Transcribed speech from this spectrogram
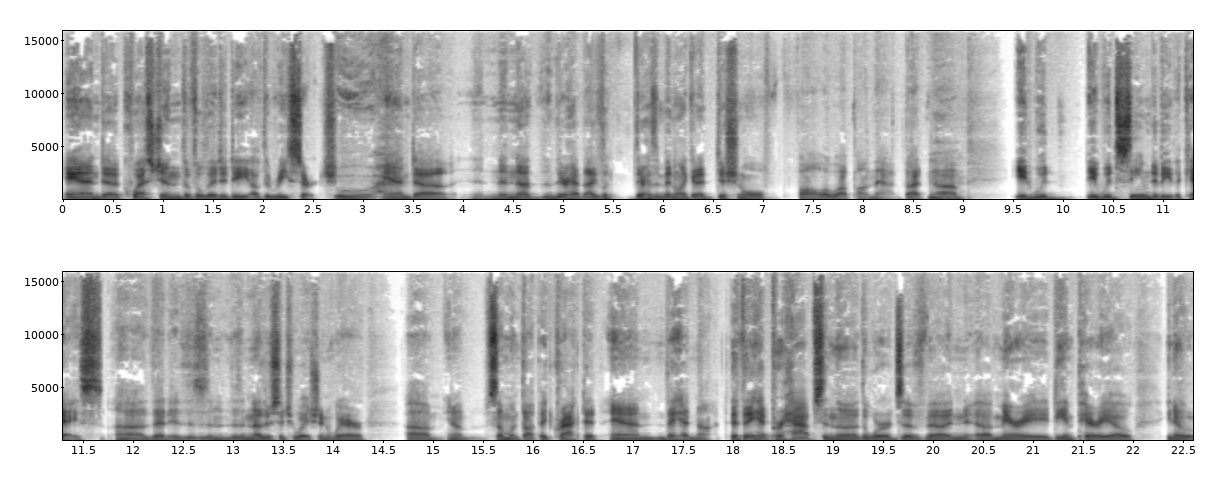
and uh, questioned the validity of the research. And uh, there have I looked there hasn't been like an additional follow up on that, but um, it would it would seem to be the case uh, that it is an, there's another situation where um, you know someone thought they'd cracked it and they had not. That they had perhaps, in the the words of uh, uh, Mary D'Imperio, you know.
